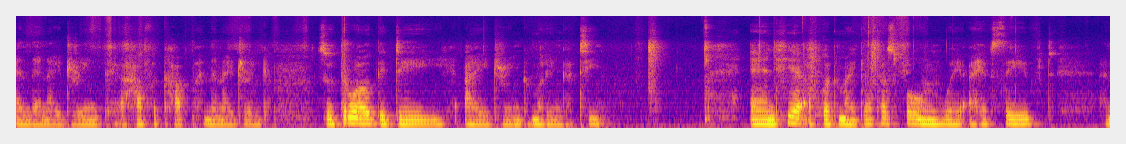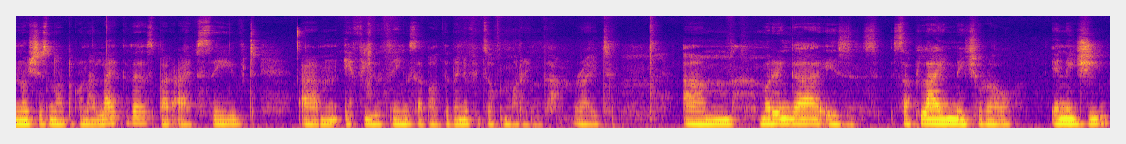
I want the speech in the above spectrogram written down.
and then i drink half a cup and then i drink. So throughout the day i drink moringa tea. And here i've got my daughter's phone where i have saved i know she's not gonna like this but i've saved um, a few things about the benefits of moringa right um, moringa is supplying natural energy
